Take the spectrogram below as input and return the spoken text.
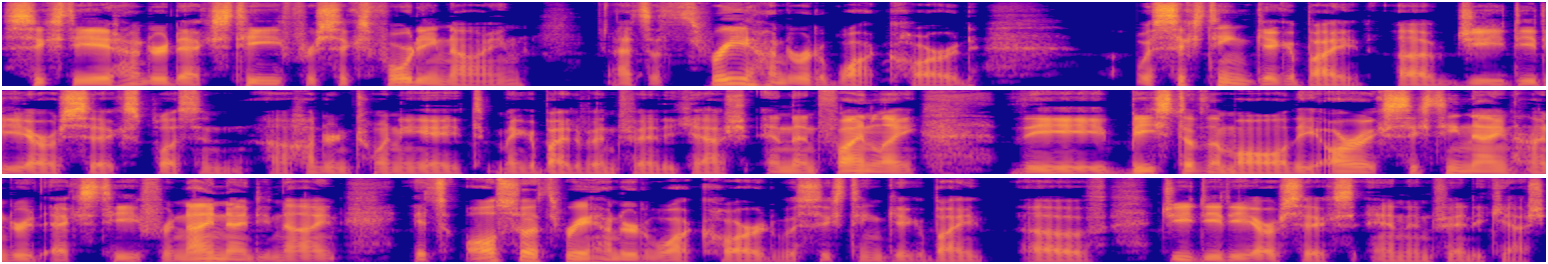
6800 XT for 649. That's a 300 watt card with 16 gigabyte of GDDR6 plus an uh, 128 megabyte of Infinity Cache. And then finally, the beast of them all, the RX 6900 XT for 999. It's also a 300 watt card with 16 gigabyte of GDDR6 and Infinity Cache.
